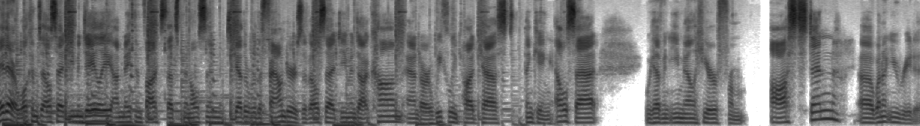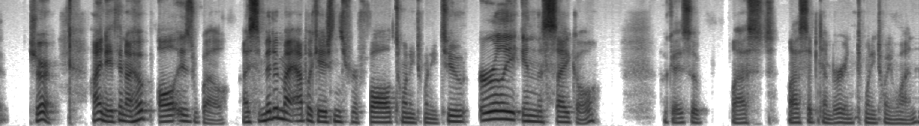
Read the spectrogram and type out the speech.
Hey there, welcome to LSAT Demon Daily. I'm Nathan Fox. That's Ben Olson. Together, we're the founders of LSATdemon.com and our weekly podcast, Thinking LSAT. We have an email here from Austin. Uh, why don't you read it? Sure. Hi, Nathan. I hope all is well. I submitted my applications for fall 2022 early in the cycle. Okay, so last last September in 2021,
